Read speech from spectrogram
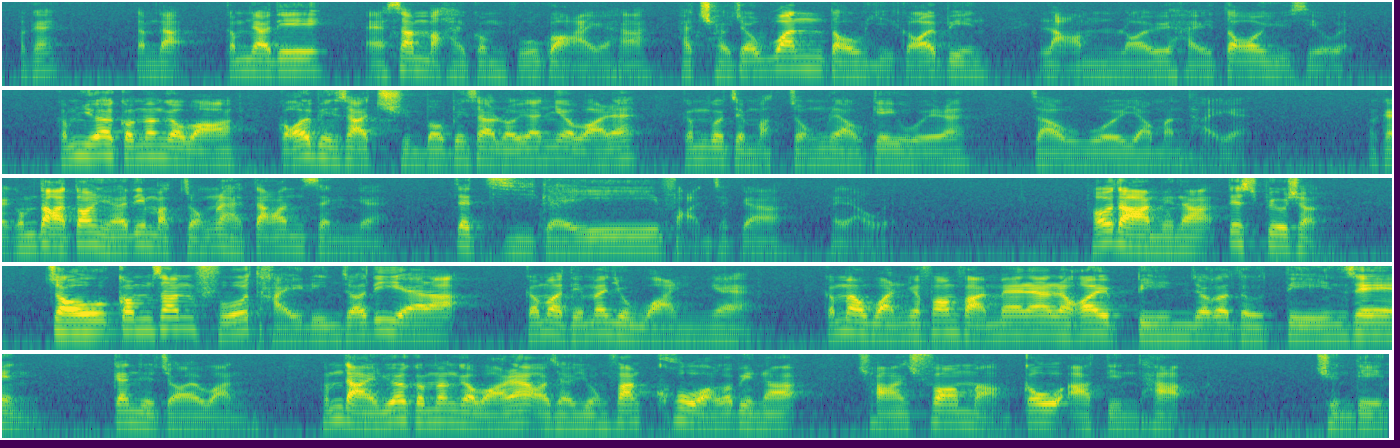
OK，得唔得？咁有啲誒生物係咁古怪嘅嚇，係隨著溫度而改變。男女係多與少嘅，咁如果咁樣嘅話，改變晒全部變晒女人嘅話呢，咁嗰隻物種有機會呢就會有問題嘅。OK，咁但係當然有啲物種呢係單性嘅，即係自己繁殖㗎，係有嘅。好，下面啦，distribution 做咁辛苦提煉咗啲嘢啦，咁啊點樣要運嘅？咁啊運嘅方法係咩呢？你可以變咗嗰度電先，跟住再運。咁但係如果咁樣嘅話呢，我就用翻 core 嗰邊啦，transformer 高壓電塔傳電。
